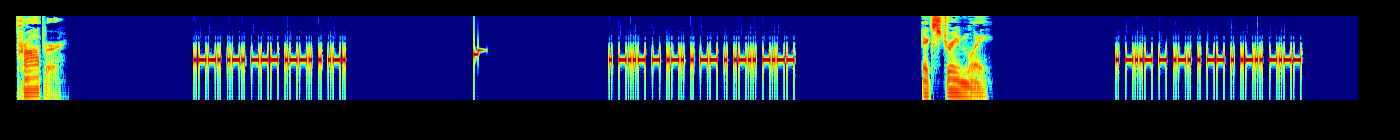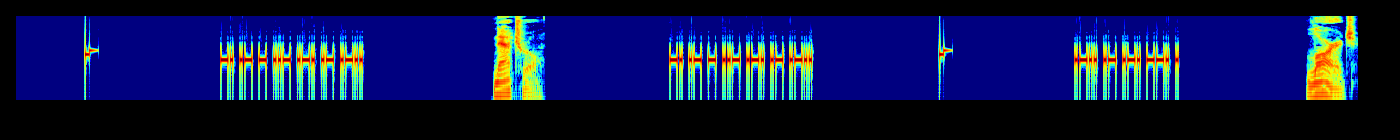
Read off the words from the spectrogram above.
Proper. Extremely. Natural. Large.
